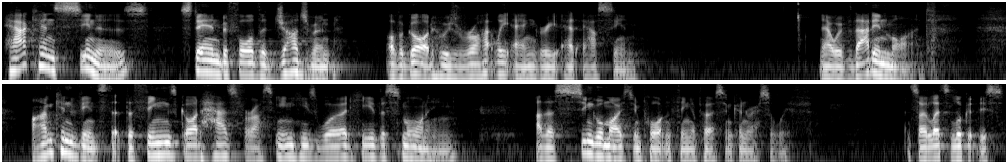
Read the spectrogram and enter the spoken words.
How can sinners stand before the judgment of a God who is rightly angry at our sin? Now, with that in mind, I'm convinced that the things God has for us in His Word here this morning are the single most important thing a person can wrestle with. And so let's look at this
